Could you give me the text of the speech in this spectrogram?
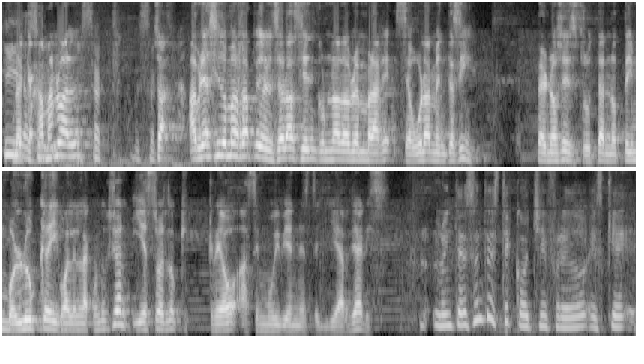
Sí, Una caja manual. Exacto, O exacto. sea, ¿habría sido más rápido el 0 a 100 con una doble embrague? Seguramente sí. Pero no se disfruta, no te involucra igual en la conducción. Y eso es lo que creo hace muy bien este GR Yaris. Lo interesante de este coche, Fredo, es que,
